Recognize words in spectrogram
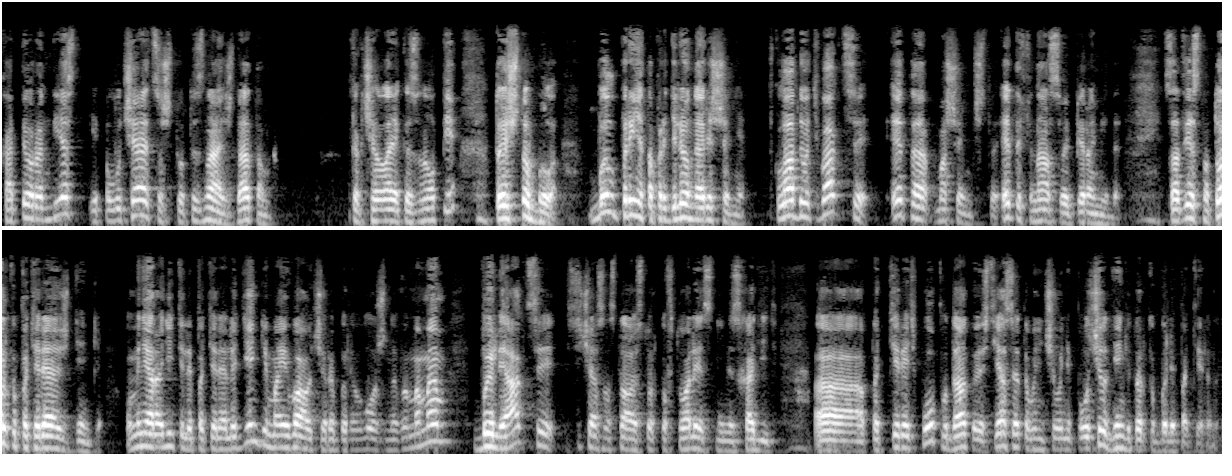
Хопер Инвест, и получается, что ты знаешь, да, там, как человек из НЛП, то есть что было? Было принято определенное решение. Вкладывать в акции это мошенничество, это финансовая пирамида. Соответственно, только потеряешь деньги. У меня родители потеряли деньги, мои ваучеры были вложены в МММ, были акции, сейчас осталось только в туалет с ними сходить, а, подтереть попу, да, то есть я с этого ничего не получил, деньги только были потеряны.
